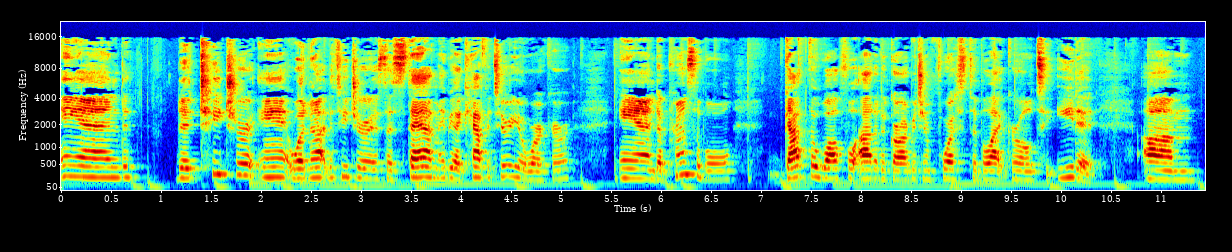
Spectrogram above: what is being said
And the teacher and well not the teacher, it's a staff, maybe a cafeteria worker, and the principal got the waffle out of the garbage and forced the black girl to eat it. Um,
